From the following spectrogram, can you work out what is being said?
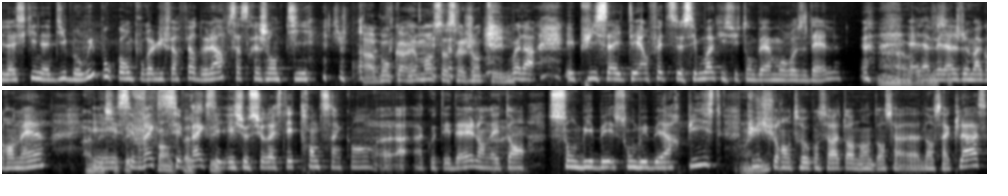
Laskin a dit, bah oui, pourquoi on pourrait lui faire faire de l'harpe, ça serait gentil. Ah bon, carrément, ça serait gentil. voilà. Et puis ça a été, en fait, c'est moi qui suis tombée amoureuse d'elle. Ah Elle avait l'âge de ma grand-mère. Ah, et c'est vrai que c'est vrai que et je suis restée 35 ans euh, à, côté d'elle en étant son bébé, son bébé harpiste. Puis je suis rentrée au conservatoire dans, sa, dans sa classe.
